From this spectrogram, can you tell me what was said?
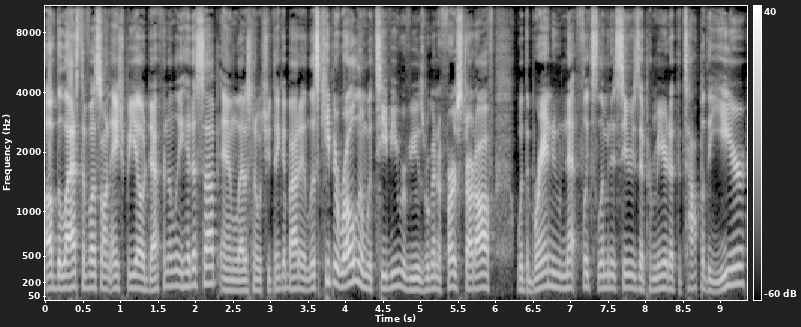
of the last of us on hbo definitely hit us up and let us know what you think about it. Let's keep it rolling with tv reviews. We're going to first start off with the brand new netflix limited series that premiered at the top of the year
